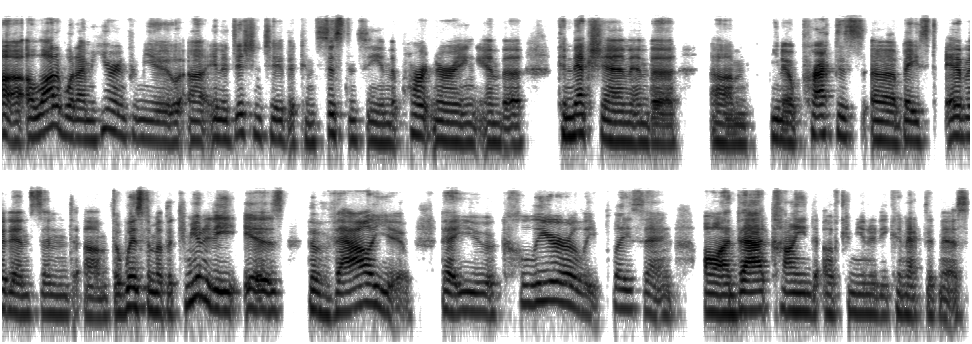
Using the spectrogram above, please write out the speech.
uh, a lot of what I'm hearing from you, uh, in addition to the consistency and the partnering and the connection and the um, you know, practice-based uh, evidence and um, the wisdom of the community is the value that you are clearly placing on that kind of community connectedness,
